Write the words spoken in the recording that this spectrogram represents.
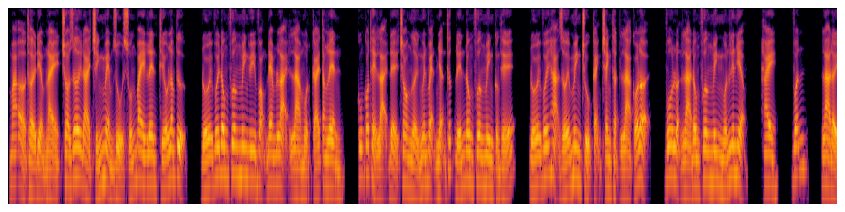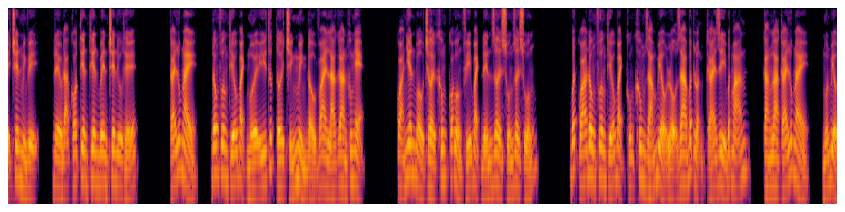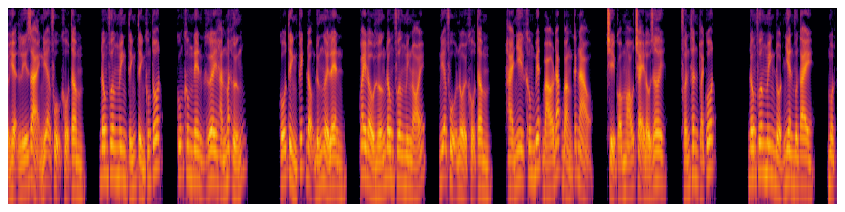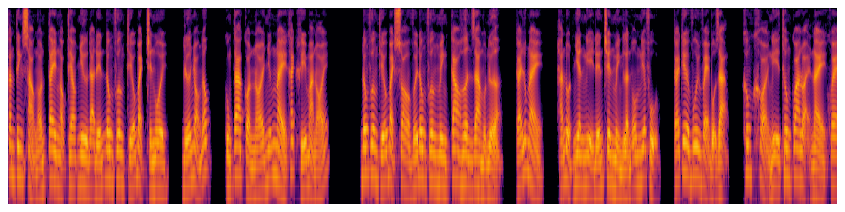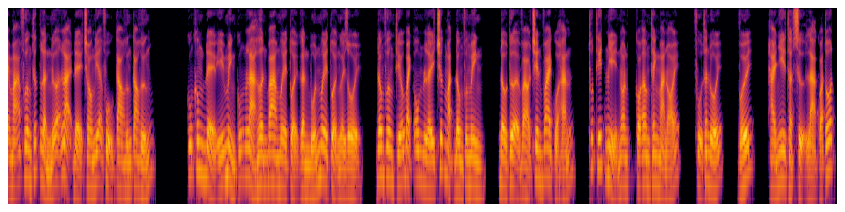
Mà ở thời điểm này cho rơi đài chính mềm rủ xuống bay lên thiếu lâm tự, đối với Đông Phương Minh uy vọng đem lại là một cái tăng lên, cũng có thể lại để cho người nguyên vẹn nhận thức đến Đông Phương Minh cường thế, đối với hạ giới minh chủ cạnh tranh thật là có lợi, vô luận là Đông Phương Minh muốn liên nhiệm, hay, vẫn, là đẩy trên mình vị, đều đã có tiên thiên bên trên ưu thế. Cái lúc này, Đông Phương Thiếu Bạch mới ý thức tới chính mình đầu vai lá gan không nhẹ. Quả nhiên bầu trời không có hưởng phí bạch đến rơi xuống rơi xuống. Bất quá Đông Phương Thiếu Bạch cũng không dám biểu lộ ra bất luận cái gì bất mãn, càng là cái lúc này, muốn biểu hiện lý giải nghĩa phụ khổ tâm, Đông Phương Minh tính tình không tốt, cũng không nên gây hắn mất hứng. Cố tình kích động đứng người lên, quay đầu hướng Đông Phương Minh nói, nghĩa phụ nổi khổ tâm, hài nhi không biết báo đáp bằng cách nào, chỉ có máu chảy đầu rơi, phấn thân toái cốt. Đông Phương Minh đột nhiên vươn tay, một căn tinh xảo ngón tay ngọc theo như đã đến Đông Phương Thiếu Bạch trên môi, đứa nhỏ ngốc, cùng ta còn nói những này khách khí mà nói. Đông Phương Thiếu Bạch so với Đông Phương Minh cao hơn ra một nửa, cái lúc này, hắn đột nhiên nghĩ đến trên mình lần ôm nghĩa phụ, cái kia vui vẻ bộ dạng, không khỏi nghĩ thông qua loại này khoe mã phương thức lần nữa lại để cho nghĩa phụ cao hứng cao hứng. Cũng không để ý mình cũng là hơn 30 tuổi gần 40 tuổi người rồi, Đông Phương Thiếu Bạch ôm lấy trước mặt Đông Phương Minh, đầu tựa vào trên vai của hắn, thút thít nỉ non có âm thanh mà nói, phụ thân đối, với, hài nhi thật sự là quá tốt.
